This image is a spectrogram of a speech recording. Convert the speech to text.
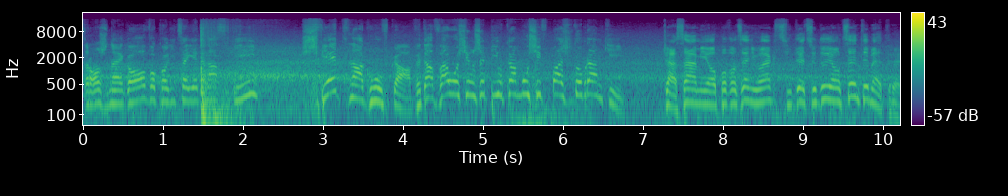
Z rożnego w okolice jedenastki. Świetna główka. Wydawało się, że piłka musi wpaść do bramki. Czasami o powodzeniu akcji decydują centymetry.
